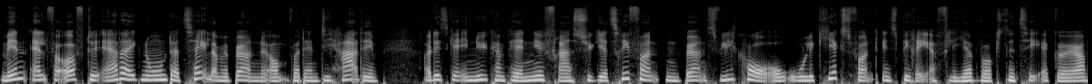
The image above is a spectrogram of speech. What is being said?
Men alt for ofte er der ikke nogen, der taler med børnene om, hvordan de har det. Og det skal en ny kampagne fra Psykiatrifonden, Børns Vilkår og Ole Kirks Fond inspirere flere voksne til at gøre.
